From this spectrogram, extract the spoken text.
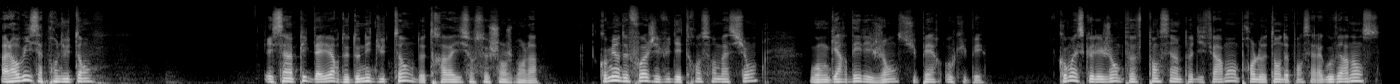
Alors oui, ça prend du temps. Et ça implique d'ailleurs de donner du temps de travailler sur ce changement-là. Combien de fois j'ai vu des transformations où on gardait les gens super occupés? Comment est-ce que les gens peuvent penser un peu différemment, prendre le temps de penser à la gouvernance,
